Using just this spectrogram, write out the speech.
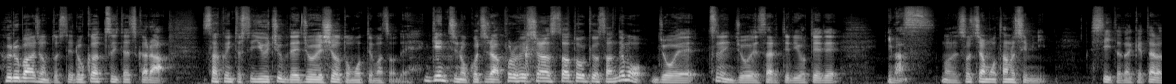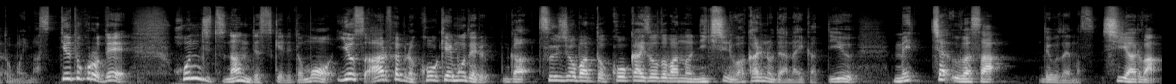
フルバージョンとして6月1日から作品として YouTube で上映しようと思ってますので、現地のこちら、プロフェッショナルスター東京さんでも上映、常に上映されている予定でいます。ので、そちらも楽しみにしていただけたらと思います。っていうところで、本日なんですけれども、EOS R5 の後継モデルが通常版と高解像度版の2機種に分かるのではないかっていう、めっちゃ噂でございます。CR1。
